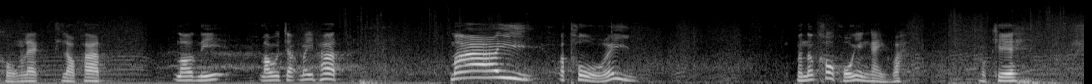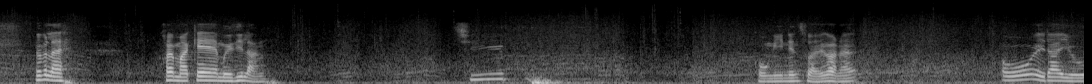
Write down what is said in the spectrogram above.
โค้งแรกที่เราพลาด รอบนี้เราจะไม่พลาด ไม่โอ้โถยมันต้องเข้าโค้งยังไงวะ โอเค ไม่เป็นไร ค่อยมาแก้มือที่หลัง ชิบโค้งนี้เน้นสวยก่อนนะ โอ้ย ได้อยู่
